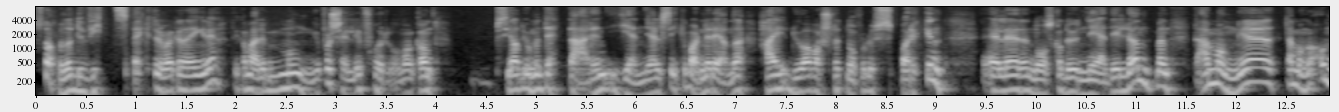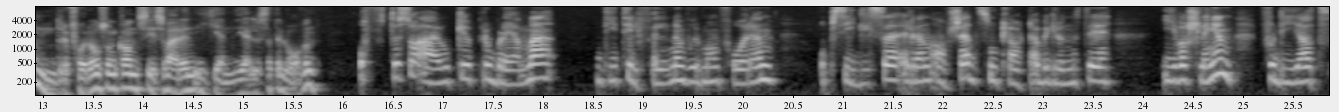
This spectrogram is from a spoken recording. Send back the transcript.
snakker man om et vidt spektrum. Ingrid? Det kan være mange forskjellige forhold man kan si at jo, men dette er en gjengjeldelse, ikke bare den rene 'hei, du har varslet, nå får du sparken', eller 'nå skal du ned i lønn', men det er mange, det er mange andre forhold som kan sies å være en gjengjeldelse etter loven. Ofte så er jo ikke problemet de tilfellene hvor man får en oppsigelse eller en avskjed som klart er begrunnet i, i varslingen, fordi at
